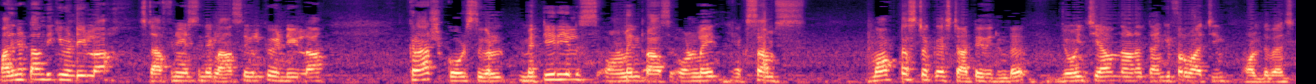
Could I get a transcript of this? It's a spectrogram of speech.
പതിനെട്ടാം തീയതിക്ക് വേണ്ടിയുള്ള സ്റ്റാഫ് നേഴ്സിന്റെ ക്ലാസ്സുകൾക്ക് വേണ്ടിയുള്ള ക്രാഷ് കോഴ്സുകൾ materials online class online exams mock test ഒക്കെ സ്റ്റാർട്ട് ചെയ്തിട്ടുണ്ട്. ജോയിൻ ചെയ്യാവുന്നതാണ്. Thank you for watching all the best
